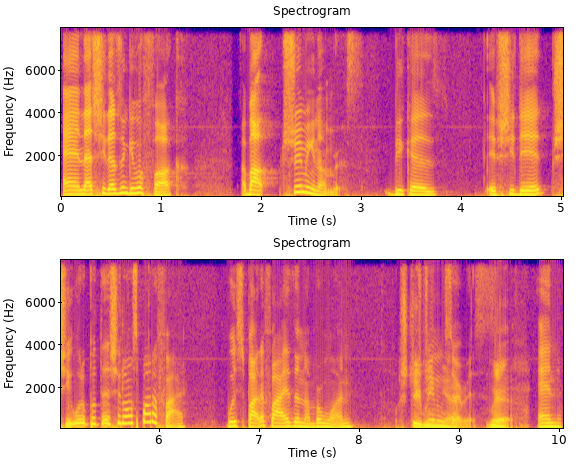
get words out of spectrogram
and that she doesn't give a fuck about streaming numbers because if she did, she would have put that shit on Spotify, which Spotify is the number one. Streaming, Streaming service. Yeah. And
